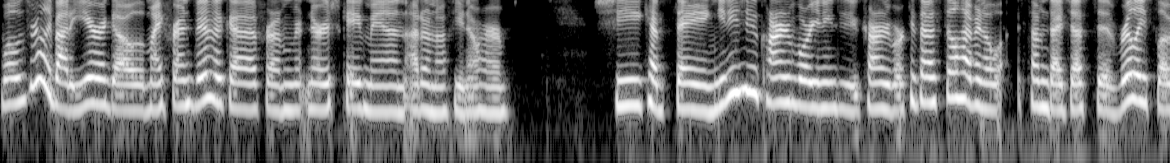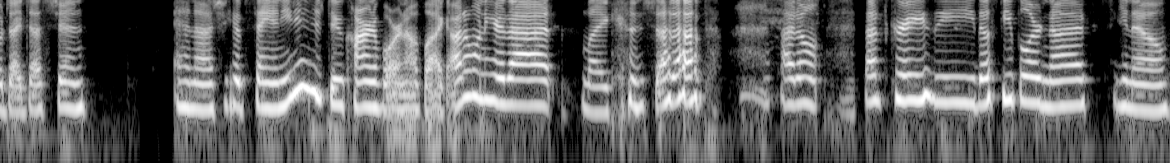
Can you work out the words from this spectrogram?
well, it was really about a year ago. My friend Vivica from Nourished Caveman, I don't know if you know her she kept saying, "You need to do carnivore. You need to do carnivore," because I was still having a, some digestive, really slow digestion. And uh, she kept saying, "You need to do carnivore," and I was like, "I don't want to hear that. Like, shut up. I don't. That's crazy. Those people are nuts. You know."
